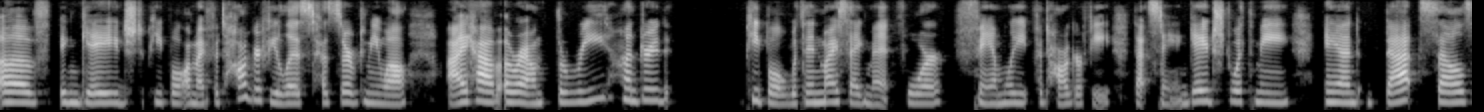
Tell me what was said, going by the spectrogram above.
of engaged people on my photography list has served me well i have around 300 people within my segment for family photography that stay engaged with me. And that sells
